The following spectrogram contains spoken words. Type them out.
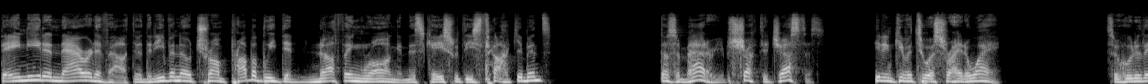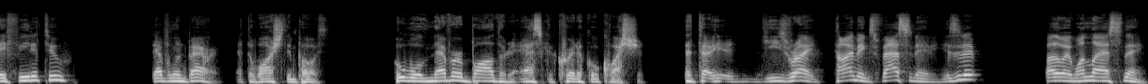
They need a narrative out there that even though Trump probably did nothing wrong in this case with these documents, doesn't matter. He obstructed justice. He didn't give it to us right away. So who do they feed it to? Devlin Barrett at the Washington Post, who will never bother to ask a critical question. He's right. Timing's fascinating, isn't it? By the way, one last thing.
